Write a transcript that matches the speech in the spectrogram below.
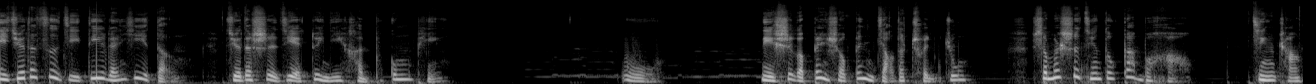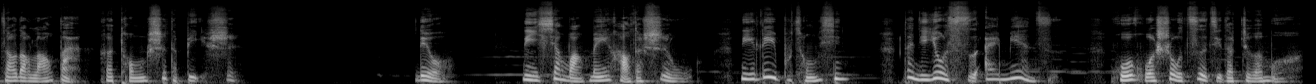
你觉得自己低人一等，觉得世界对你很不公平。五，你是个笨手笨脚的蠢猪，什么事情都干不好，经常遭到老板和同事的鄙视。六，你向往美好的事物，你力不从心，但你又死爱面子，活活受自己的折磨。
